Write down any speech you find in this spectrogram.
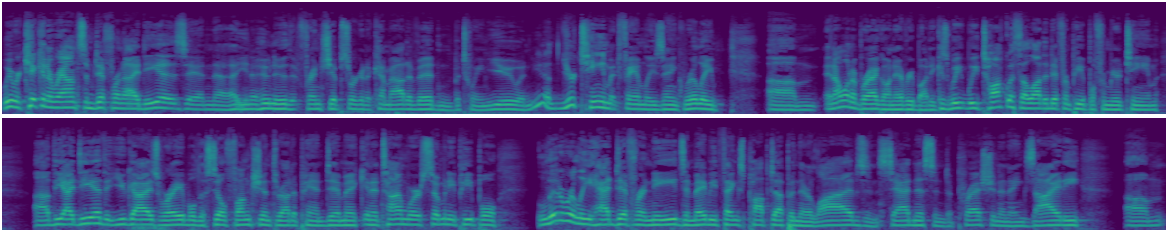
we were kicking around some different ideas, and uh, you know, who knew that friendships were going to come out of it, and between you and you know your team at Families Inc. Really, um, and I want to brag on everybody because we we talk with a lot of different people from your team. Uh, the idea that you guys were able to still function throughout a pandemic in a time where so many people literally had different needs and maybe things popped up in their lives and sadness and depression and anxiety. Um,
